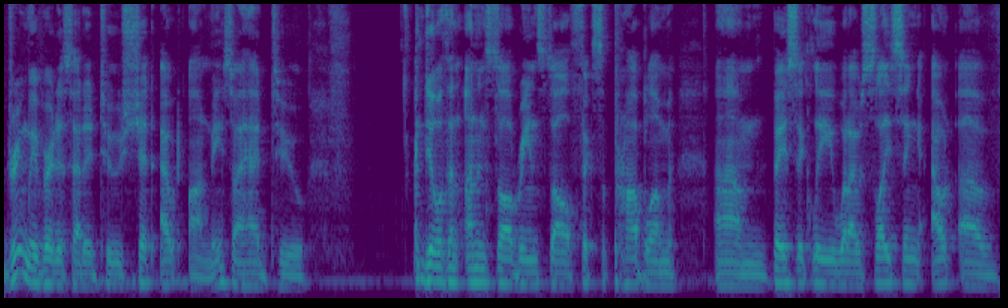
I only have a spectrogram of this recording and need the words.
Dreamweaver decided to shit out on me. So I had to deal with an uninstall, reinstall, fix the problem. Um, basically, what I was slicing out of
